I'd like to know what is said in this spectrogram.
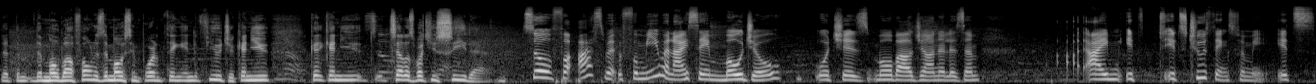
that the, the, mobile phone is the most important thing in the future. Can you no. can, can you so, tell us what you see there? So for us, for me, when I say Mojo, which is mobile journalism, I'm it's it's two things for me. It's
